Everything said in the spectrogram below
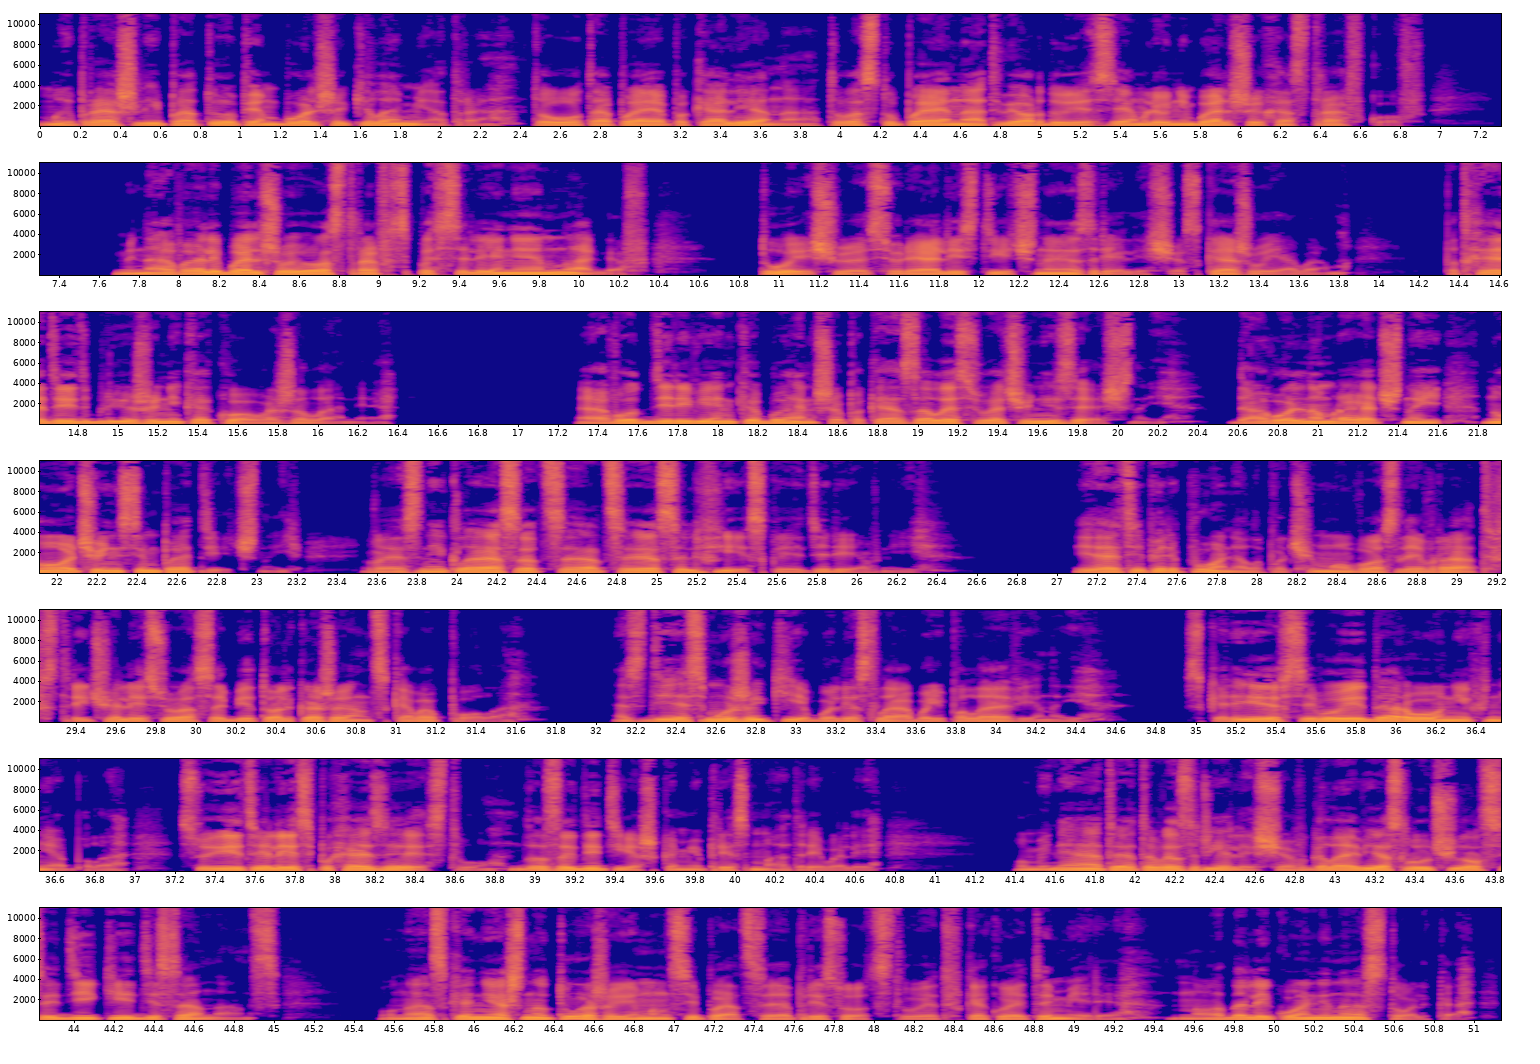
Мы прошли по топям больше километра, то утопая по колено, то ступая на твердую землю небольших островков. Миновали большой остров с поселением нагов. То еще сюрреалистичное зрелище, скажу я вам. Подходить ближе никакого желания. А вот деревенька Бенша показалась очень изящной, довольно мрачной, но очень симпатичной — Возникла ассоциация с эльфийской деревней. Я теперь понял, почему возле врат встречались особи только женского пола. Здесь мужики были слабой половиной. Скорее всего, и дара у них не было. Суетились по хозяйству, да за детишками присматривали. У меня от этого зрелища в голове случился дикий диссонанс. У нас, конечно, тоже эмансипация присутствует в какой-то мере, но далеко не настолько —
